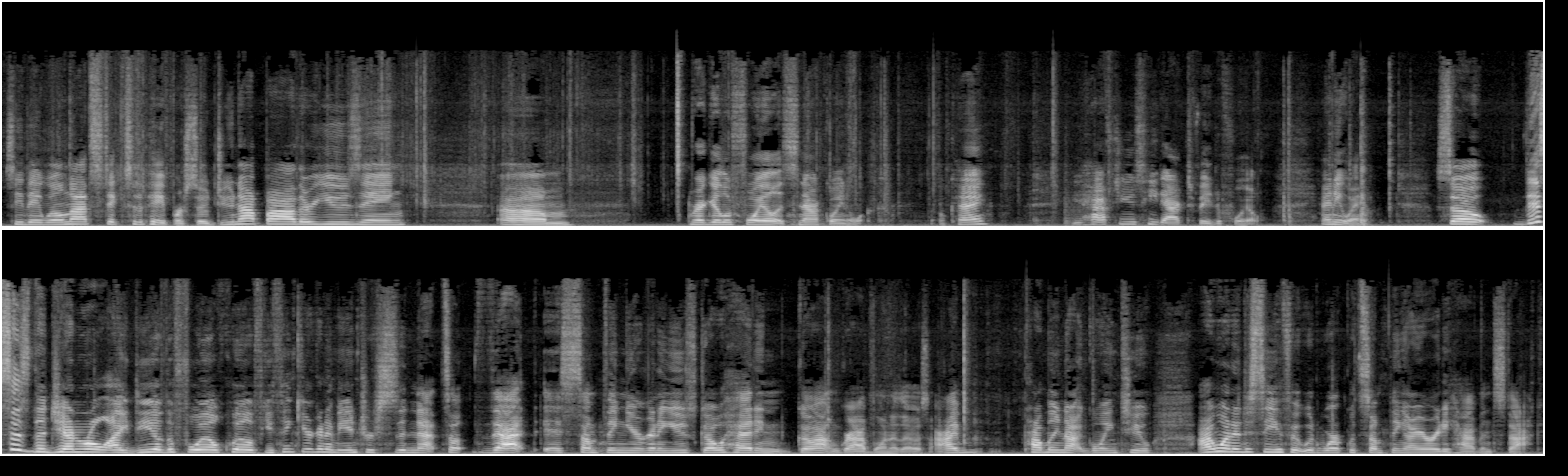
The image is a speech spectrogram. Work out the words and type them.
See, they will not stick to the paper. So do not bother using um, regular foil. It's not going to work. Okay? You have to use heat activated foil. Anyway, so this is the general idea of the foil quill. If you think you're going to be interested in that, so that is something you're going to use, go ahead and go out and grab one of those. I'm probably not going to. I wanted to see if it would work with something I already have in stock.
